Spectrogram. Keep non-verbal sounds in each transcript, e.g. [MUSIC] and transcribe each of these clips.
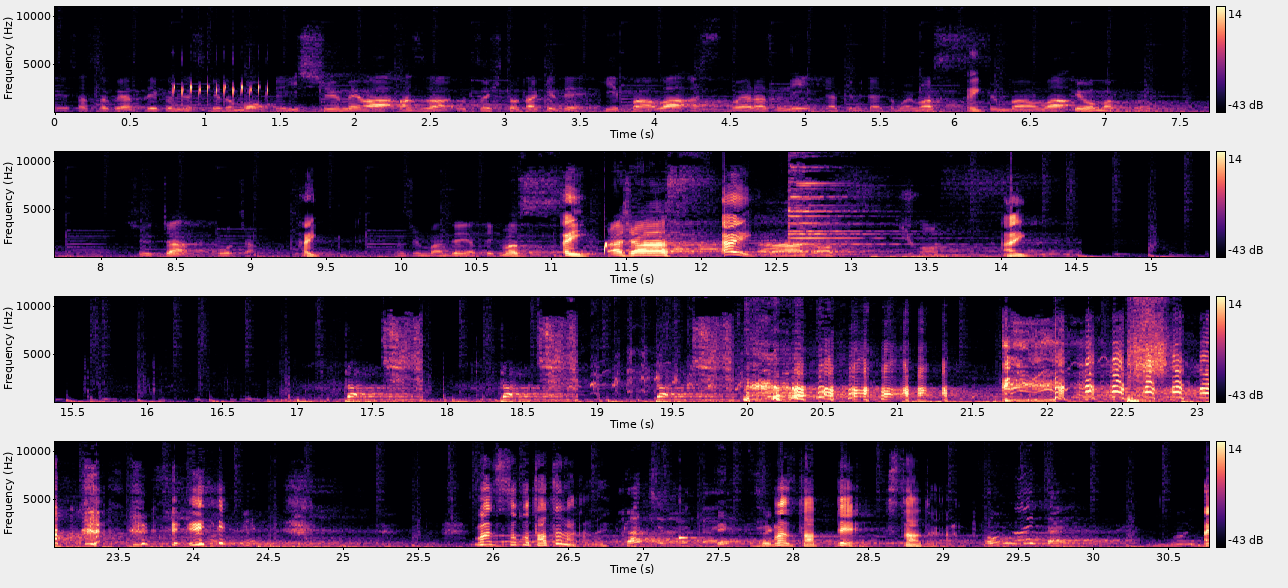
えー早速やっていくんですけども1周目はまずは打つ人だけでキーパーは足つぼやらずにやってみたいと思います、はい。順番は龍馬くんしゅうちゃんこうちゃん。はい。の順番でやっていきます。はい。お願いします。はい。あーどうもはいまずそこ立たなあかんね。ガチの痛い。まず立ってスタートやから。そんな痛い？は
